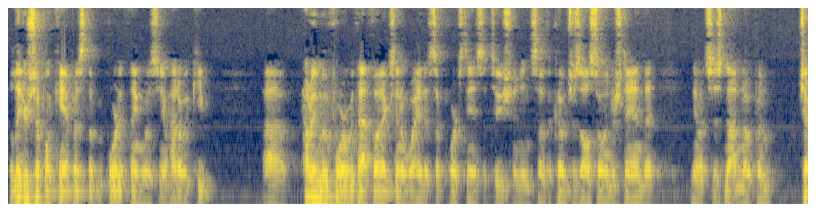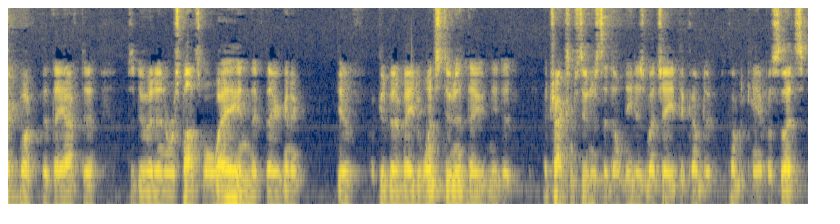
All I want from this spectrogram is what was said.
the leadership on campus, the important thing was, you know, how do we keep uh, how do we move forward with athletics in a way that supports the institution? And so the coaches also understand that you know it's just not an open checkbook that they have to to do it in a responsible way, and that they're going to give a good bit of aid to one student, they need to attract some students that don't need as much aid to come to come to campus. So that's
